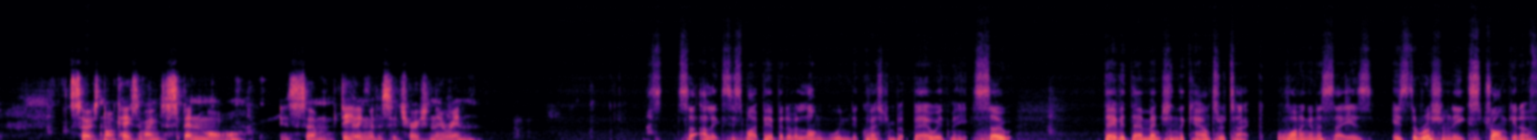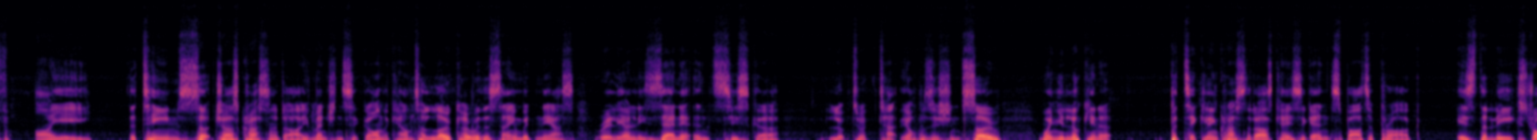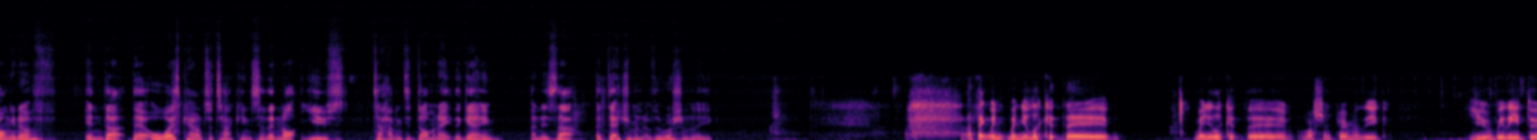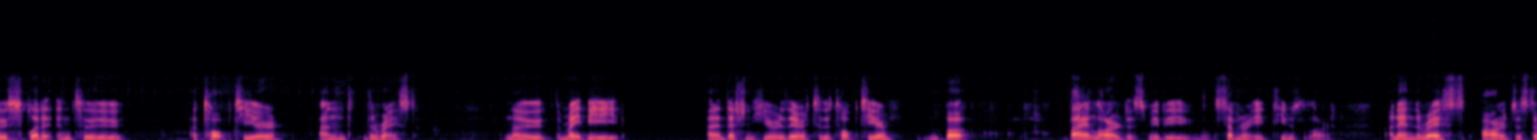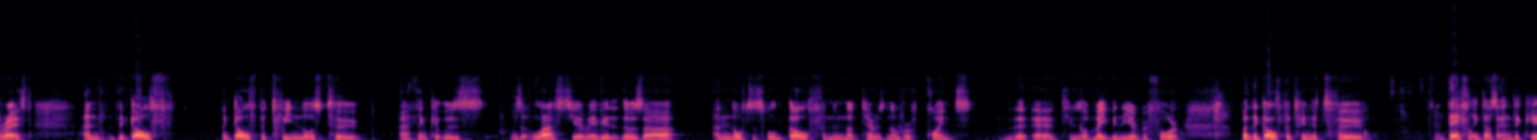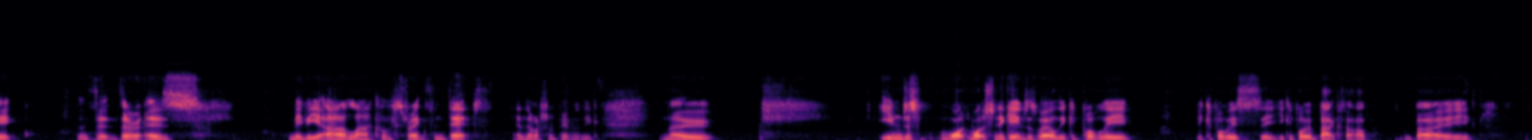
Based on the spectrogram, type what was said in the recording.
so it's not a case of having to spend more. It's um, dealing with the situation they're in. So, Alex, this might be a bit of a long-winded question, but bear with me. So, David there mentioned the counter-attack. What I'm going to say is, is the Russian league strong enough, i.e., the teams such as Krasnodar, you mentioned Sitgo on the counter, Loco were the same with Niasse. Really, only Zenit and CSKA look to attack the opposition. So, when you're looking at, particularly in Krasnodar's case against Sparta Prague, is the league strong enough in that they're always counter-attacking, so they're not used to having to dominate the game, and is that a detriment of the Russian league? I think when when you look at the when you look at the Russian Premier League, you really do split it into a top tier and the rest. Now there might be an addition here or there to the top tier, but by and large, it's maybe seven or eight teams large, and then the rest are just the rest. And the gulf, the gulf between those two, I think it was was it last year maybe that there was a a noticeable gulf in the terms of number of points that uh, teams got might be in the year before, but the gulf between the two definitely does indicate that there is maybe a lack of strength and depth in the Russian Premier League. Now, even just watching the games as well, you could probably you could probably say you could probably back that up by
